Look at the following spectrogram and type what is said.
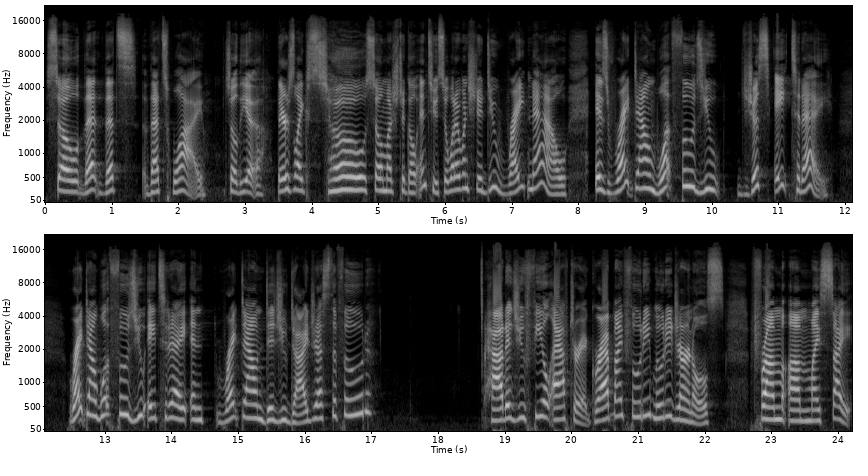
So that that's that's why. So yeah, uh, there's like so so much to go into. So what I want you to do right now is write down what foods you just ate today. Write down what foods you ate today and write down did you digest the food? How did you feel after it? Grab my Foodie Moody journals from um, my site.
